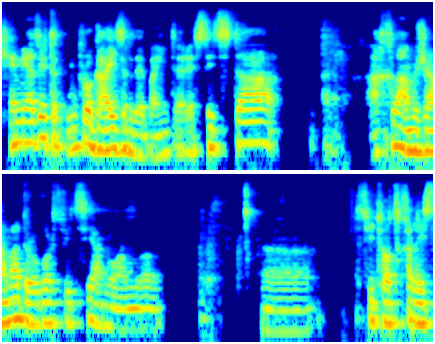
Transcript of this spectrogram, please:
ჩემი აზრით უფრო გაიზრდება ინტერესიც და ახლა ამჟამად როგორც ვიცი ანუ ამ სიტოცხლის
